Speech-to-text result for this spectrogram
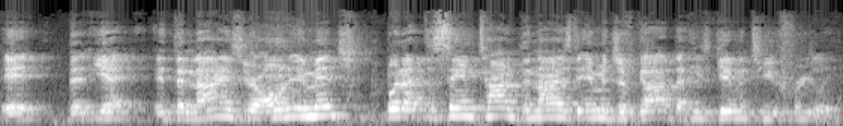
It that yet it denies your own image, but at the same time denies the image of God that He's given to you freely.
